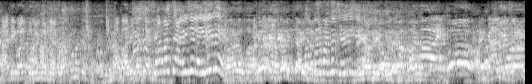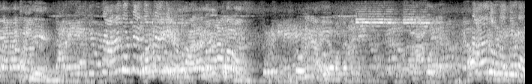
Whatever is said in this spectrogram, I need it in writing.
આ દિવાલ ખોલવી પડશે આ છે પપ્પા પાસે આવી છે લઈ લઈ ને પપ્પા પાસે છે નહીં છે લઈ આવો, લઈ આવો. તારા તોડે તોડે તારા તોડે તોડે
